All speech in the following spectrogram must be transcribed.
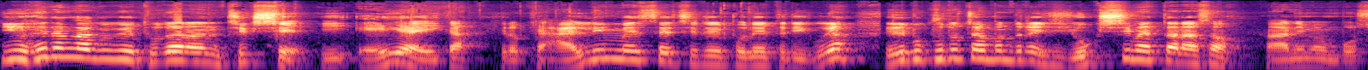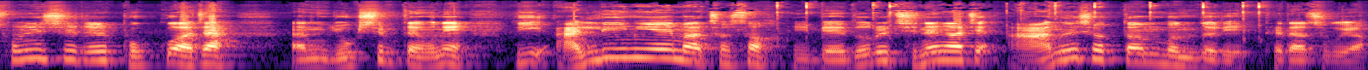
이후 해당 가격에 도달하는 즉시 이 AI 가 이렇게 알림 메시지를 보내드리고요. 일부 구독자분들은 이제 욕심에 따라서 아니면 뭐 손실을 복구하자라는 욕심 때문에 이 알림이에 맞춰서 이 매도를 진행하지 않으셨던 분들이 대다수고요.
